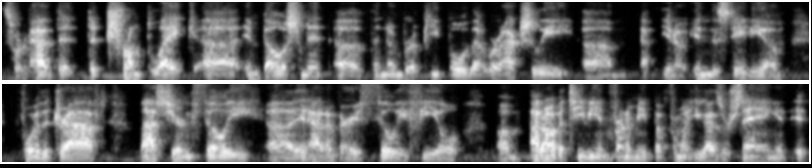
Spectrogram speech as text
sort of had the the Trump-like uh, embellishment of the number of people that were actually, um, you know, in the stadium for the draft. Last year in Philly, uh, it had a very Philly feel. Um, I don't have a TV in front of me, but from what you guys are saying, it, it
